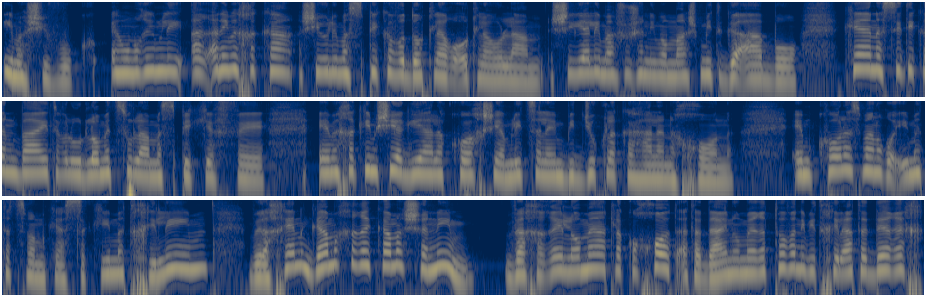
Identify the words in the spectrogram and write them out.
עם השיווק. הם אומרים לי, אני מחכה שיהיו לי מספיק עבודות להראות לעולם, שיהיה לי משהו שאני ממש מתגאה בו. כן, עשיתי כאן בית, אבל הוא עוד לא מצולם מספיק יפה. הם מחכים שיגיע הלקוח שימליץ עליהם בדיוק לקהל הנכון. הם כל הזמן רואים את עצמם כעסקים מתחילים, ולכן גם אחרי כמה שנים, ואחרי לא מעט לקוחות, את עדיין אומרת, טוב, אני בתחילת הדרך,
